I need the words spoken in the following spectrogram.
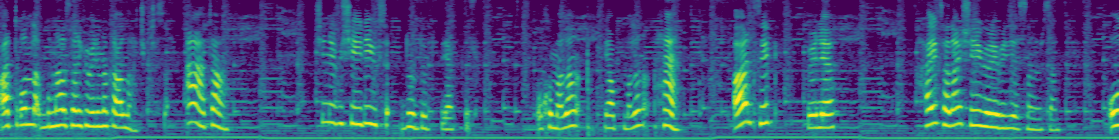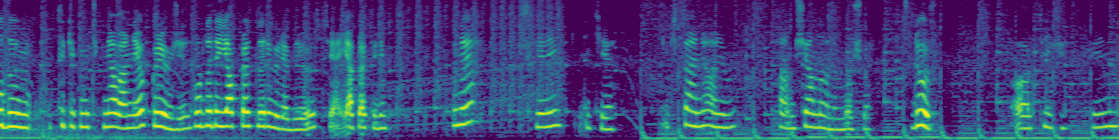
Artık onlar, bundan sonraki bölüme kaldı açıkçası. Aa tamam. Şimdi bir şeyi de yüksel... Dur dur bir dakika dur. Okumadan yapmadan. He. Artık böyle haritadan şeyi görebileceğiz sanırsam. Odun, küçük mütük ne var ne yok görebileceğiz. Burada da yaprakları görebiliyoruz. Yani yaprak dedim. Bu ne? Senin iki. İki tane aynı? Tamam bir şey anlamadım boş ver. Dur. Artı iki. Benim de.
